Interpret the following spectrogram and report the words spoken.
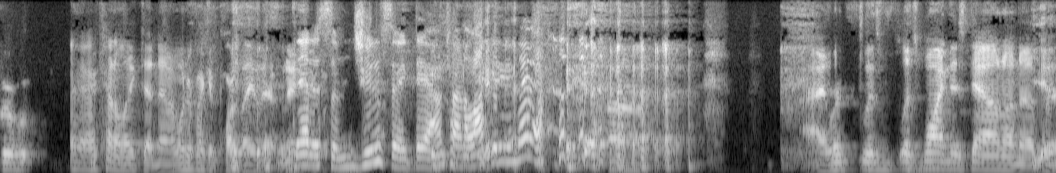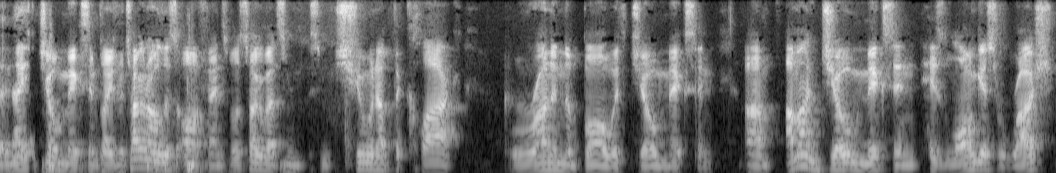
we're, I kind of like that now. I wonder if I can parlay that. that is some juice right there. I'm trying to lock it in now. uh, all right, let's let's let's wind this down on a, yeah. nice Joe Mixon plays. We're talking all this offense, but let's talk about some some chewing up the clock, running the ball with Joe Mixon. Um, I'm on Joe Mixon, his longest rush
